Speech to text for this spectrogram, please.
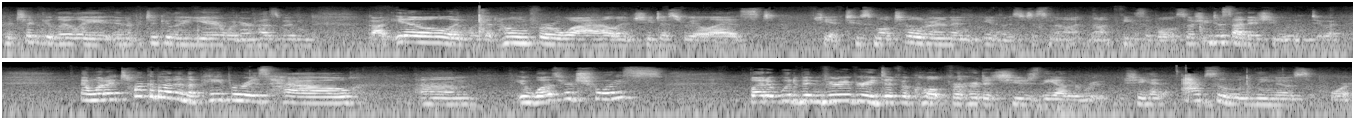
Particularly in a particular year when her husband got ill and was at home for a while and she just realized she had two small children and you know it's just not not feasible. So she decided she wouldn't do it. And what i talk about in the paper is how um, it was her choice but it would have been very very difficult for her to choose the other route. She had absolutely no support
